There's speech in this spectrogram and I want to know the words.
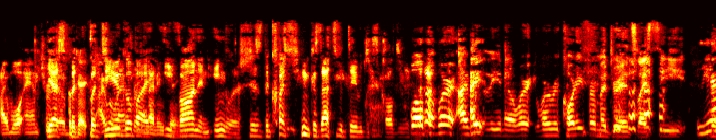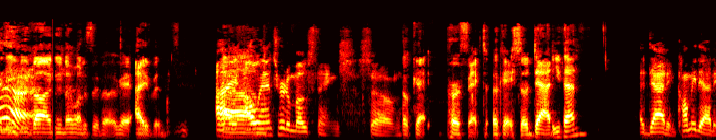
I will answer. Yes, them. but, Okay. but do you go by Ivan in English? Is the question because that's what David just called you. Well, but we're, I, I- you know, we're we're recording from Madrid, so I see the name Yeah, Ivan, and I want to say that. Okay, Ivan. I, I'll Um, answer to most things. So, Okay, perfect. Okay, so Daddy then. uh, Daddy, call me Daddy.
